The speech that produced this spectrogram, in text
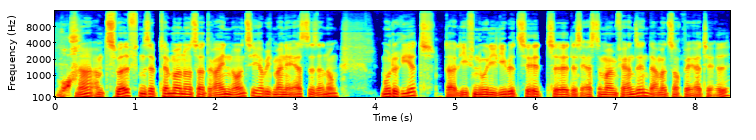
Boah. Na, am 12. September 1993 habe ich meine erste Sendung moderiert. Da lief nur die Liebe zählt äh, das erste Mal im Fernsehen, damals noch bei RTL.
